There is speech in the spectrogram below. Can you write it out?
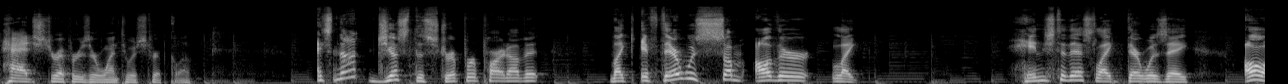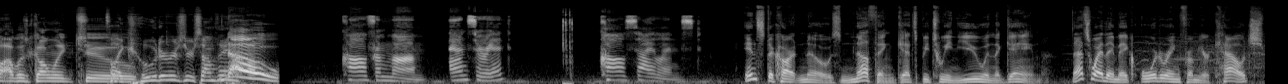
had strippers or went to a strip club. It's not just the stripper part of it. Like if there was some other like hinge to this, like there was a oh, I was going to like Hooters or something? No. Call from mom. Answer it. Call silenced. Instacart knows nothing gets between you and the game. That's why they make ordering from your couch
